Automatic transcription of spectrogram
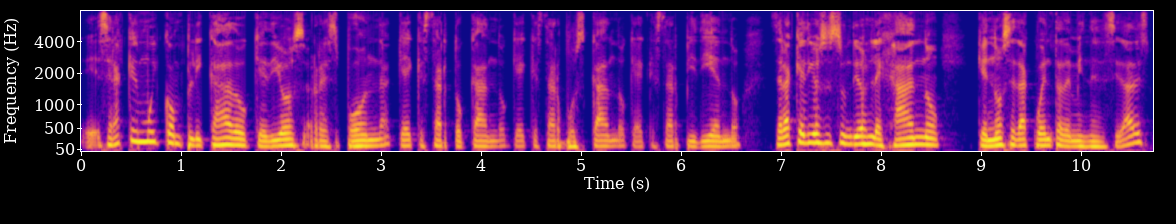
eh, ¿será que es muy complicado que Dios responda, que hay que estar tocando, que hay que estar buscando, que hay que estar pidiendo? ¿Será que Dios es un Dios lejano que no se da cuenta de mis necesidades?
